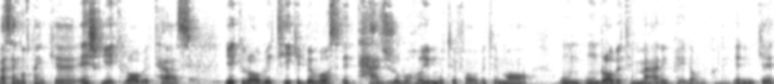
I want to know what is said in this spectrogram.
اصلا گفتن که عشق یک رابطه است. یک رابطی که به واسطه تجربه های متفاوت ما اون, اون رابطه معنی پیدا می‌کنه. یعنی اینکه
